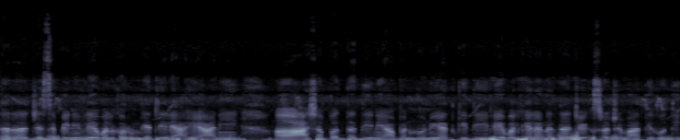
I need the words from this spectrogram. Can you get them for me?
तर जे सी पीने लेवल करून घेतलेली आहे आणि अशा पद्धतीने आपण म्हणूयात की ती लेवल केल्यानंतर जी एक्स्ट्राची माती होती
